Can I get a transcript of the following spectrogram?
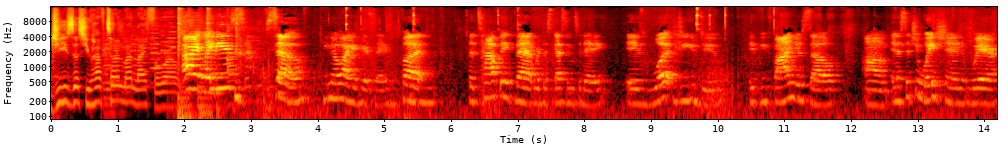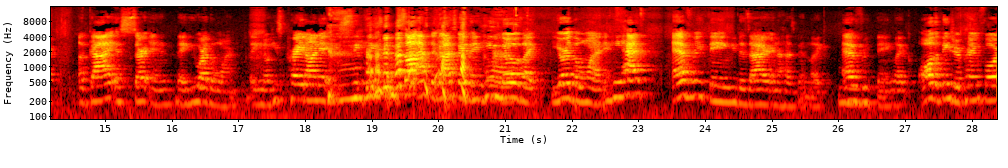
Jesus, you have turned my life around. All right, ladies. So, you know why you're here today. But the topic that we're discussing today is what do you do if you find yourself um, in a situation where a guy is certain that you are the one. That, you know, he's prayed on it, he saw after God's face, and he knows, like, you're the one. And he has everything you desire in a husband. Like, everything. Like, all the things you're praying for,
